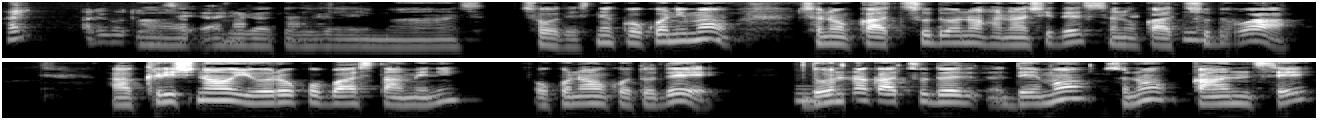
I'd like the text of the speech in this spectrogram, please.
はい、ありがとうご、ざいます。ありがとうございます。そうですね。ここにも、その活動の話です。その活動は、あクリシュナを喜ばすために行うことで、うんどんな活動でも、その完成、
